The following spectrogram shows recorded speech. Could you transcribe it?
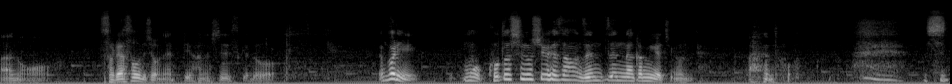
ああのそりゃそうでしょうねっていう話ですけどやっぱりもう今年の周平さんは全然中身が違うんであの失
